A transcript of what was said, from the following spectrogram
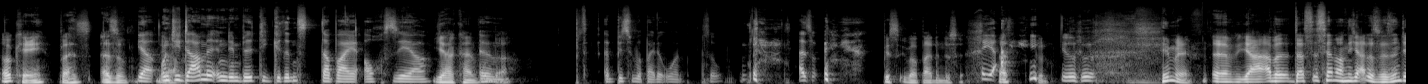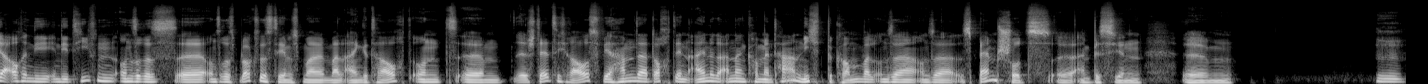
okay, also Ja, und die Dame in dem Bild, die grinst dabei auch sehr ja, kein Wunder. äh, bis über beide Ohren. So. Also, Bis über beide Nüsse. ja. Gut. Himmel. Äh, ja, aber das ist ja noch nicht alles. Wir sind ja auch in die, in die Tiefen unseres, äh, unseres Blogsystems mal, mal eingetaucht und ähm, es stellt sich raus, wir haben da doch den ein oder anderen Kommentar nicht bekommen, weil unser, unser Spam-Schutz äh, ein bisschen ähm, Hm.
